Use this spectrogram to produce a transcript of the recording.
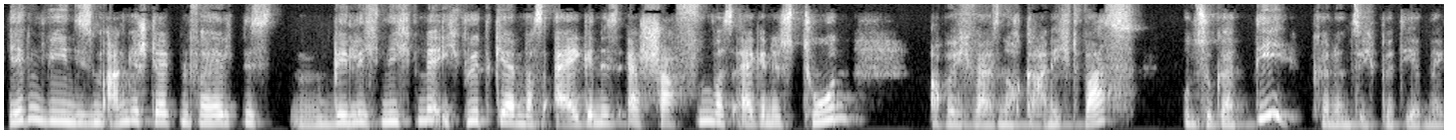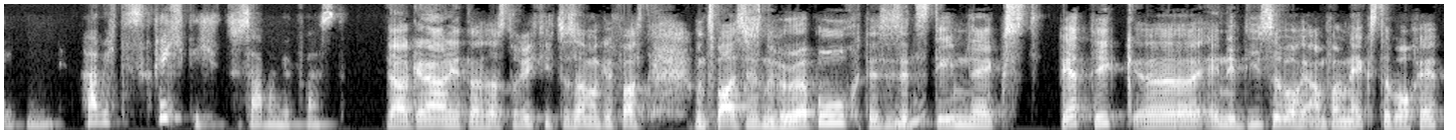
irgendwie in diesem Angestelltenverhältnis will ich nicht mehr, ich würde gern was eigenes erschaffen, was eigenes tun, aber ich weiß noch gar nicht was. Und sogar die können sich bei dir melden. Habe ich das richtig zusammengefasst? Ja, genau, Anita, das hast du richtig zusammengefasst. Und zwar ist es ein Hörbuch, das ist mhm. jetzt demnächst fertig, äh, Ende dieser Woche, Anfang nächster Woche.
